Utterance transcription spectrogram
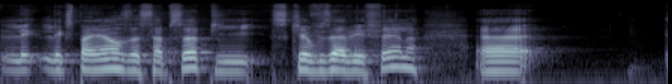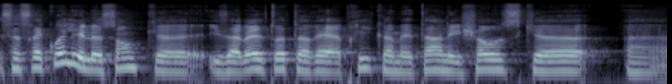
l'expérience de SAPSA puis ce que vous avez fait là, euh, ça serait quoi les leçons que Isabelle toi t'aurais appris comme étant les choses que euh,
